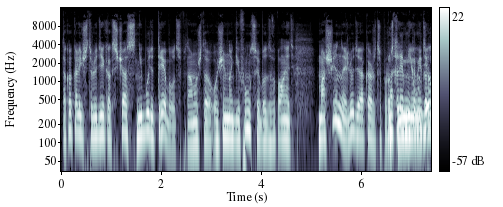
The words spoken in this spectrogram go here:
такое количество людей, как сейчас, не будет требоваться, потому что очень многие функции будут выполнять машины, люди окажутся просто неудел.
